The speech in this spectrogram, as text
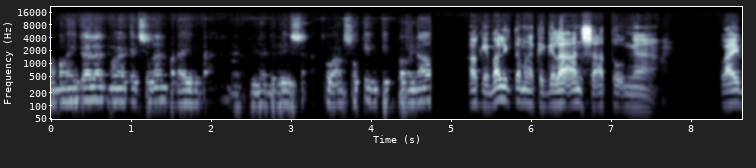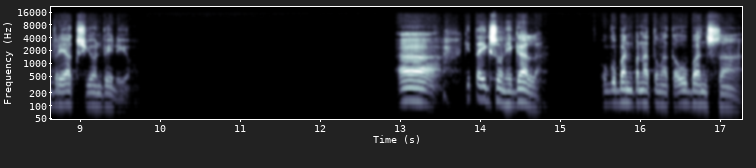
Ang mga higalag, mga kaigsunan, padayon ta, dinadiri sa ato ang suking tigpaminaw. Okay, balik ta mga kagalaan sa ato nga live reaction video. Ah, kita igsoon higala ug uban pa nato nga kauban sa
